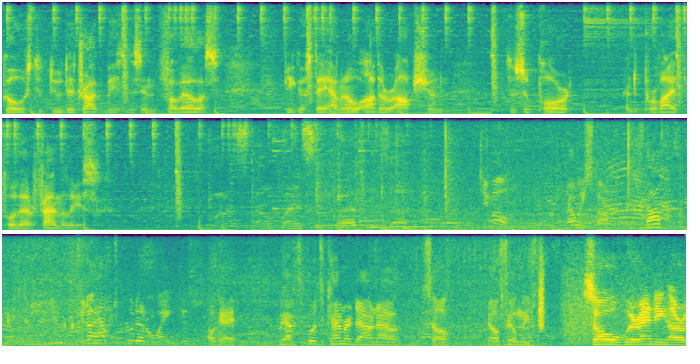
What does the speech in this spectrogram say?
goes to do the drug business in favelas because they have no other option to support and provide for their families. Timo, now we stop. Stop. You don't have to put it away. Just Okay, we have to put the camera down now, so no filming. So we're ending our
